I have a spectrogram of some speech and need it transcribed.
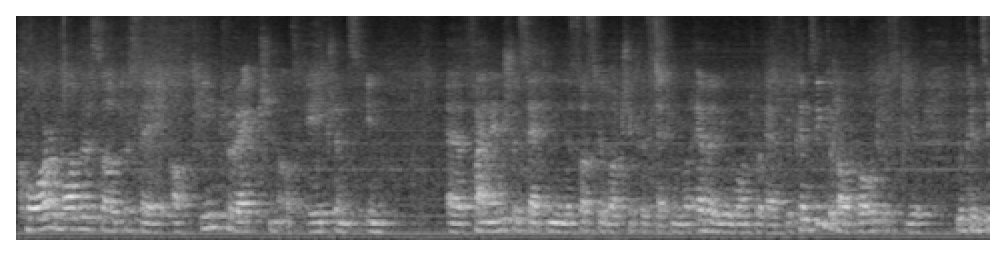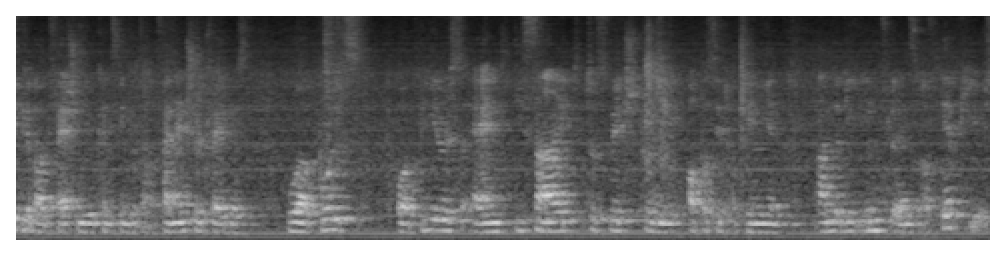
core model so to say of interaction of agents in a financial setting, in a sociological setting, whatever you want to have. You can think about voters here, you can think about fashion, you can think about financial traders who are bulls or bears and decide to switch to the opposite opinion under the influence of their peers.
